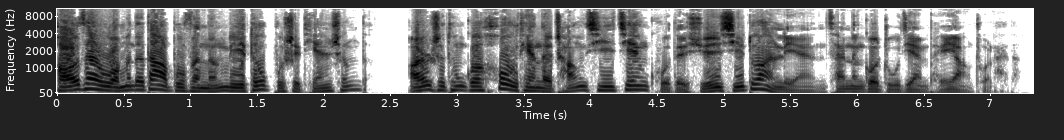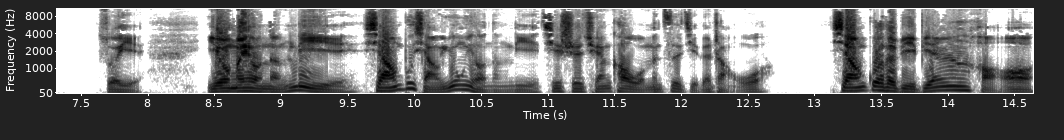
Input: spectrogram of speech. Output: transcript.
好在我们的大部分能力都不是天生的，而是通过后天的长期艰苦的学习锻炼才能够逐渐培养出来的。所以，有没有能力，想不想拥有能力，其实全靠我们自己的掌握。想过得比别人好，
